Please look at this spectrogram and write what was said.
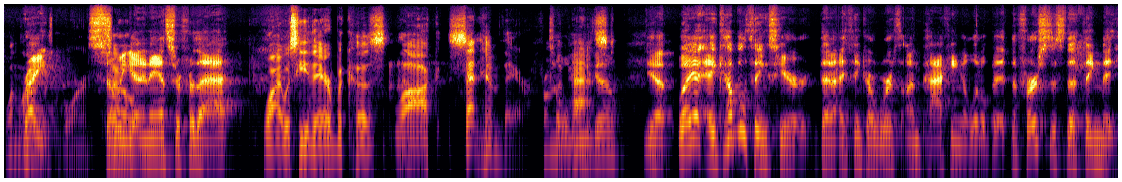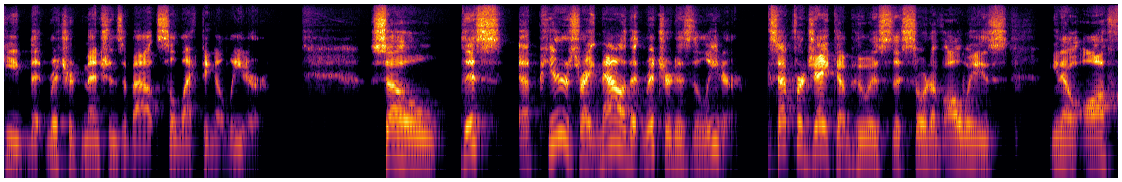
when Locke right. was born. So, so we get an answer for that. Why was he there? Because Locke sent him there from Told the past. Yep. Well, yeah, a couple of things here that I think are worth unpacking a little bit. The first is the thing that he that Richard mentions about selecting a leader. So this appears right now that Richard is the leader, except for Jacob, who is this sort of always, you know, off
